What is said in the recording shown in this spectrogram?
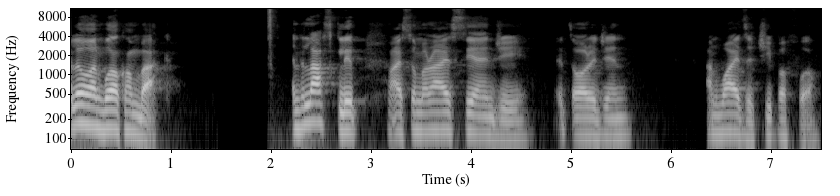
Hello and welcome back. In the last clip, I summarized CNG, its origin, and why it's a cheaper fuel.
